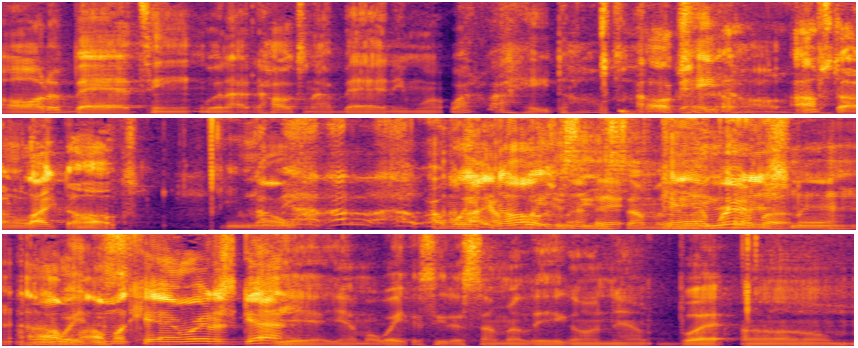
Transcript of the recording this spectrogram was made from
all the bad team. Well, not, the Hawks are not bad anymore. Why do I hate the Hawks? I Hawks, hate the Hawks. I'm starting to like the Hawks. You know, I, I, I am like waiting the I'm waiting to see the summer Cam league. Reddish, man. I'm I'm, wait I'm a Cam Reddish guy. Yeah, yeah, I'm gonna wait to see the summer league on them. But um,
